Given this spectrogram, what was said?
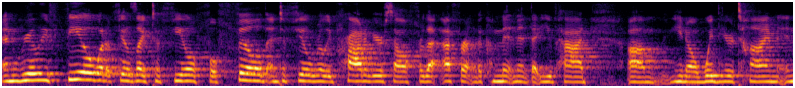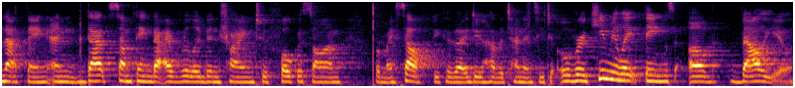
and really feel what it feels like to feel fulfilled and to feel really proud of yourself for the effort and the commitment that you've had. Um, you know, with your time in that thing. And that's something that I've really been trying to focus on for myself because I do have a tendency to overaccumulate things of value.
